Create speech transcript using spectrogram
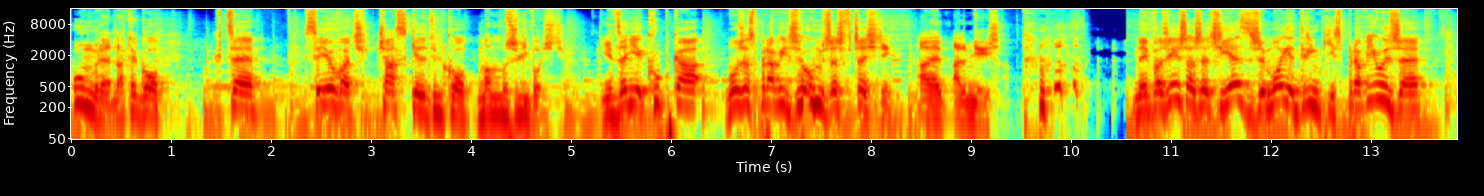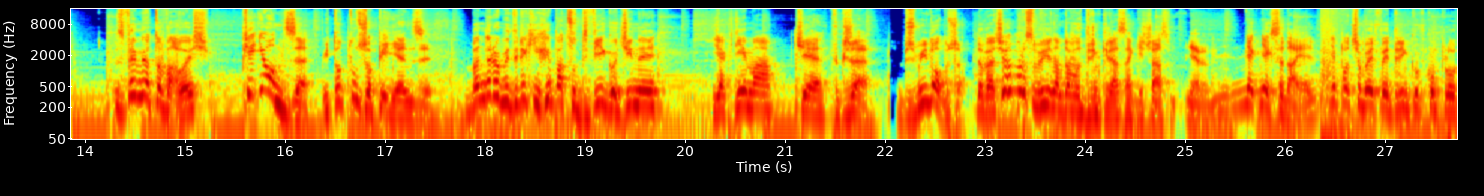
umrę, dlatego chcę sejować czas, kiedy tylko mam możliwość. Jedzenie kubka może sprawić, że umrzesz wcześniej, ale, ale mniejsza. Najważniejsza rzecz jest, że moje drinki sprawiły, że zwymiotowałeś pieniądze. I to dużo pieniędzy. Będę robił drinki chyba co dwie godziny, jak nie ma cię w grze. Brzmi dobrze. Dobra, czy on po prostu będzie nam dawał drinki raz na jakiś czas? Nie wiem, nie, niech se daje. Nie potrzebuję twoich drinków, kumplu.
